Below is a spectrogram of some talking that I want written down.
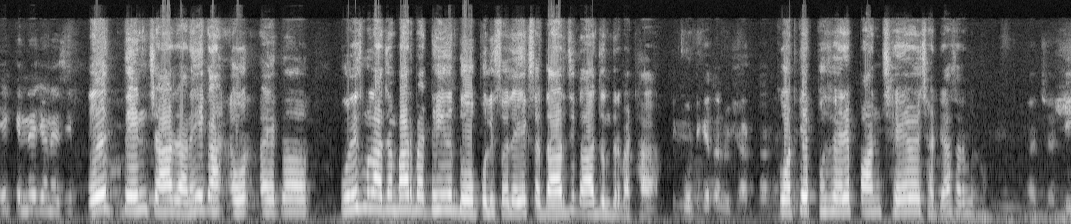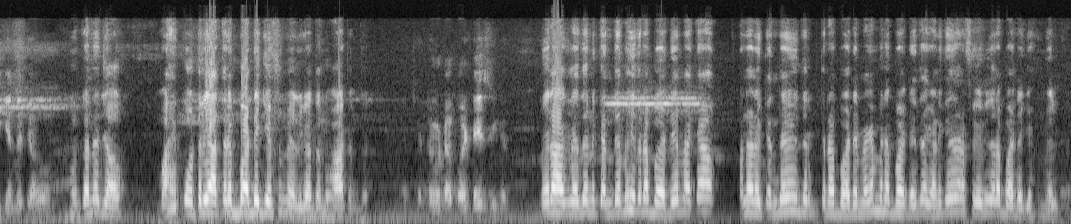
ਇਹ ਕਿੰਨੇ ਜਣੇ ਸੀ? ਇਹ ਤਿੰਨ ਚਾਰ ਜਾਣੇ। ਇੱਕ ਔਰ ਇੱਕ ਪੁਲਿਸ ਮੁਲਾਜ਼ਮ ਬਾਹਰ ਬੈਠੇ ਸੀ ਤੇ ਦੋ ਪੁਲਿਸ ਵਾਲੇ ਇੱਕ ਸਰਦਾਰ ਜੀ ਕਾਰ ਦੇ ਅੰਦਰ ਬੈਠਾ ਆ। ਕੁੱਟ ਕੇ ਤੁਹਾਨੂੰ ਛੱਡਤਾ ਨਾ ਕੋਟ ਕੇ ਸਵੇਰੇ 5-6 ਵਜੇ ਛੱਡਿਆ ਸਰ ਮੈਨੂੰ। ਅੱਛਾ ਕੀ ਕਹਿੰਦੇ ਜਾਓ? ਹੁਣ ਕਹਿੰਦੇ ਜਾਓ। ਮਾਹੀ ਕੋਟਰੀ ਆ ਤੇਰੇ ਬਰਥਡੇ ਗਿਫਟ ਮਿਲ ਗਿਆ ਤੈਨੂੰ ਆ ਕਹਿੰਦੇ। ਅੱਛਾ ਤੁਹਾਡਾ ਬਰਥਡੇ ਸੀਗਾ? ਮੇਰਾ ਅਗਲੇ ਦਿਨ ਕਹਿੰਦੇ ਵੀ ਤੇਰਾ ਬਰਥਡੇ ਮੈਂ ਕਿਹਾ ਉਹਨਾਂ ਨੇ ਕਹਿੰਦੇ ਤੇਰਾ ਬਰਥਡੇ ਮੈਂ ਕਿਹਾ ਮੇਰਾ ਬਰਥਡੇ ਤਾਂ ਕਹਿੰਦੇ ਫੇਰ ਵੀ ਤੇਰਾ ਬਰਥਡੇ ਗਿਫਟ ਮਿਲ ਗਿਆ।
